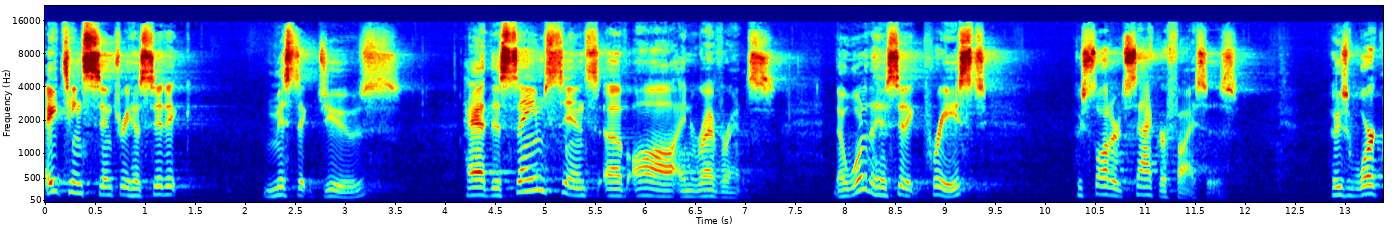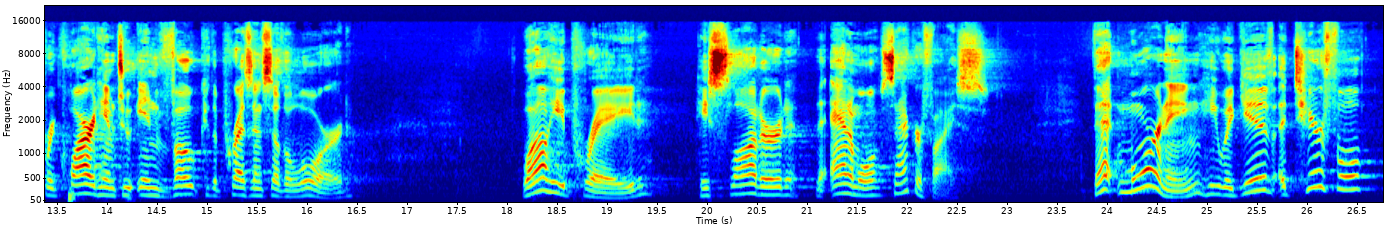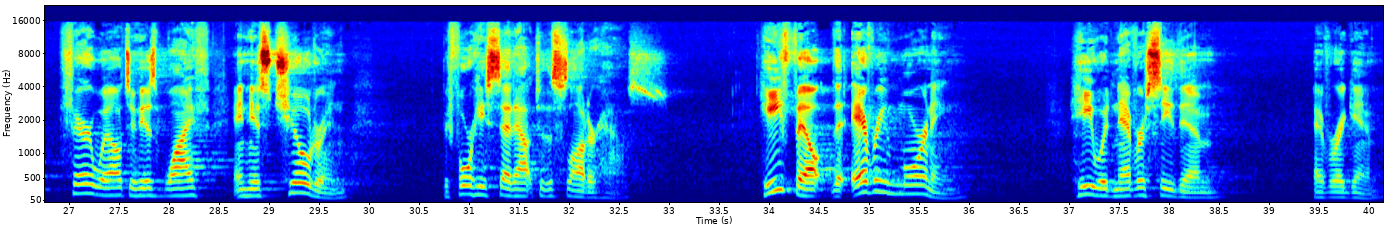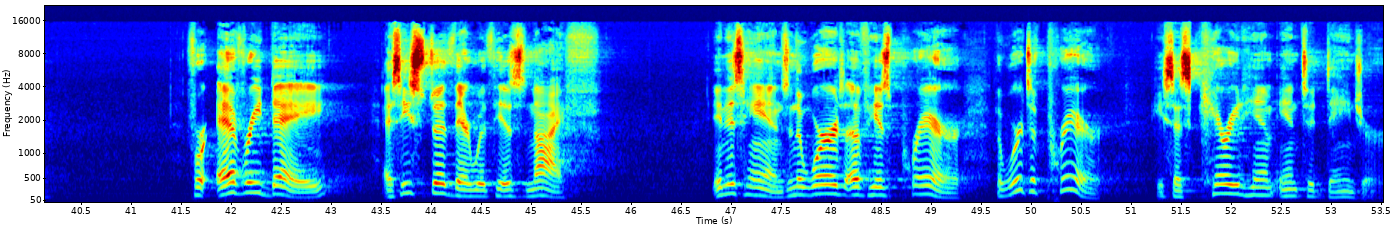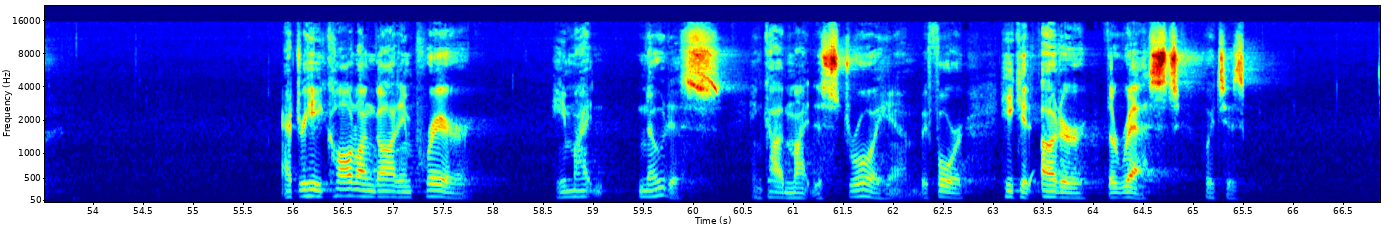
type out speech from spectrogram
18th century Hasidic mystic Jews had this same sense of awe and reverence now, one of the Hasidic priests who slaughtered sacrifices, whose work required him to invoke the presence of the Lord, while he prayed, he slaughtered the animal sacrifice. That morning, he would give a tearful farewell to his wife and his children before he set out to the slaughterhouse. He felt that every morning he would never see them ever again. For every day, as he stood there with his knife in his hands, in the words of his prayer, the words of prayer, he says, carried him into danger. After he called on God in prayer, he might notice and God might destroy him before he could utter the rest, which is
